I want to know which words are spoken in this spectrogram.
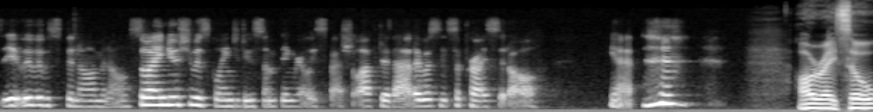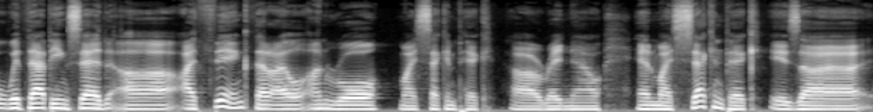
it, it was phenomenal. So I knew she was going to do something really special after that. I wasn't surprised at all. Yeah. All right. So, with that being said, uh, I think that I'll unroll my second pick uh, right now, and my second pick is uh,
